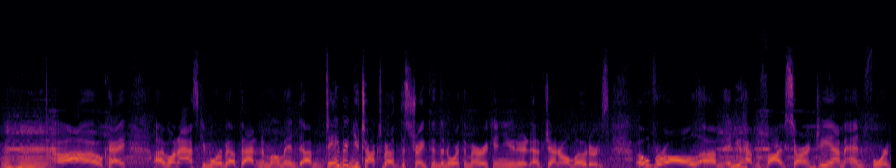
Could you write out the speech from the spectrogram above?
Mm-hmm. Ah, okay. I want to ask you more about that in a moment. Um, David, you talked about the strength in the North American unit of General Motors. Overall, um, and you have a five star in GM and Ford.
